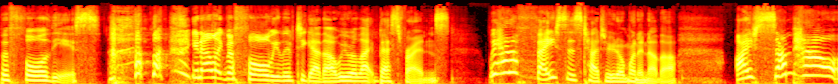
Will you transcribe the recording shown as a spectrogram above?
before this, you know, like before we lived together, we were like best friends. We had our faces tattooed on one another. I somehow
